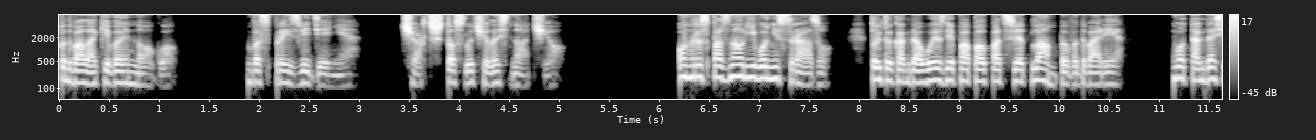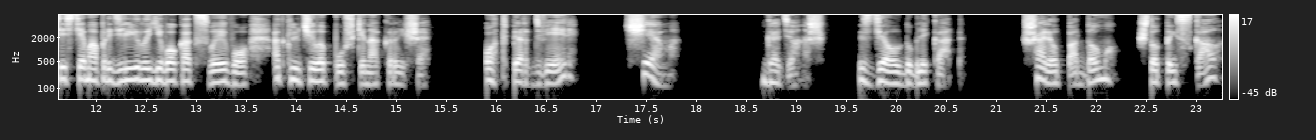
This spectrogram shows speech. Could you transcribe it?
подволакивая ногу. Воспроизведение. Черт, что случилось ночью. Он распознал его не сразу, только когда Уэзли попал под свет лампы во дворе. Вот тогда система определила его как своего, отключила пушки на крыше. Отпер дверь? Чем? Гаденыш. Сделал дубликат. Шарил по дому, что-то искал,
